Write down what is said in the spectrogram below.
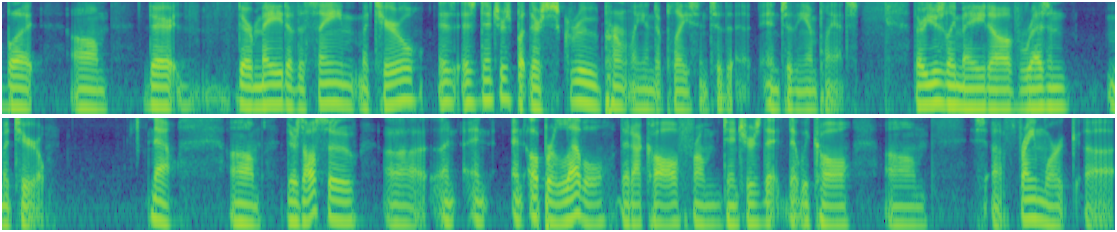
but um, they're they're made of the same material as, as dentures, but they're screwed permanently into place into the into the implants. They're usually made of resin material. Now, um, there's also uh, an, an, an upper level that I call from dentures that that we call um, framework, uh,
